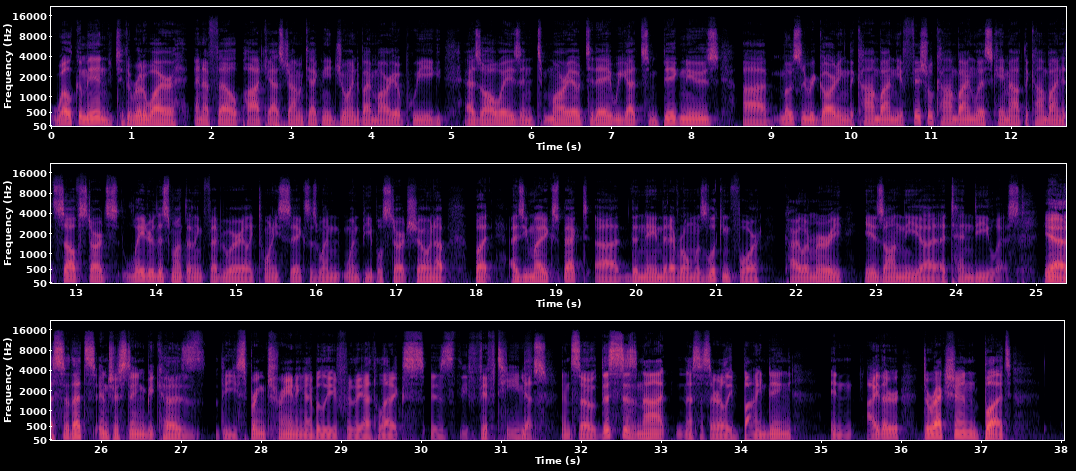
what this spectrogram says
Welcome in to the RotoWire NFL podcast. John McKechnie joined by Mario Puig, as always. And t- Mario, today we got some big news, uh, mostly regarding the combine. The official combine list came out. The combine itself starts later this month. I think February, like 26, is when when people start showing up. But as you might expect, uh, the name that everyone was looking for, Kyler Murray, is on the uh, attendee list. Yeah, so that's interesting because the spring training, I believe, for the athletics is the 15th. Yes. And so this is not necessarily binding in either direction, but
